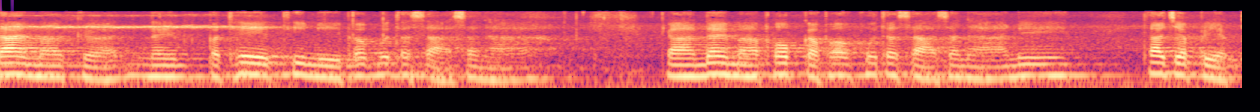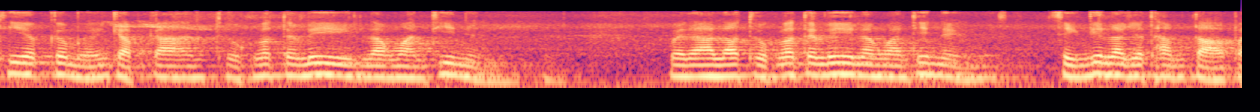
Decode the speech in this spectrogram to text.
ได้มาเกิดในประเทศที่มีพระพุทธศาสนา การได้มาพบกับพระพุทธศาสนานี้ ถ้าจะเปรียบเทียบก็เหมือนกับการถูกลอตเตอรี่รางวัลที่หนึ่ง เวลาเราถูกลอตเตอรี่รางวัลที่หนึ่งสิ่งที่เราจะทำต่อไป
